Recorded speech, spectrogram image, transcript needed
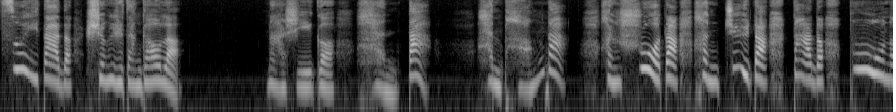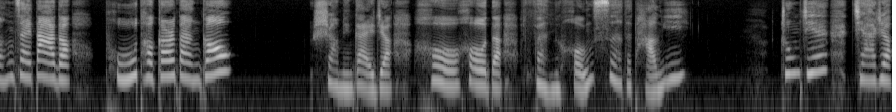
最大的生日蛋糕了。那是一个很大、很庞大、很硕大、很巨大、大的不能再大的葡萄干蛋糕，上面盖着厚厚的粉红色的糖衣，中间夹着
